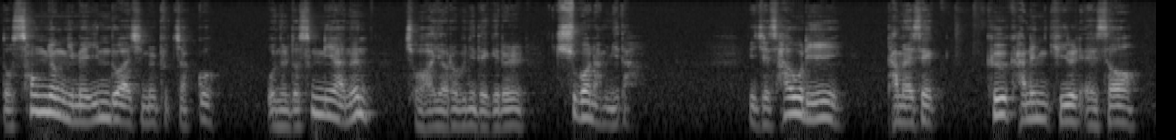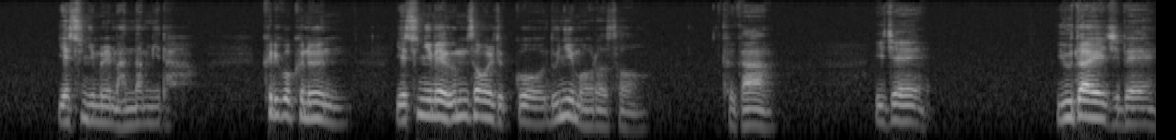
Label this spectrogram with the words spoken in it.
또 성령님의 인도하심을 붙잡고 오늘도 승리하는 저와 여러분이 되기를 축원합니다. 이제 사울이 다메섹 그 가는 길에서 예수님을 만납니다. 그리고 그는 예수님의 음성을 듣고 눈이 멀어서 그가 이제 유다의 집에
